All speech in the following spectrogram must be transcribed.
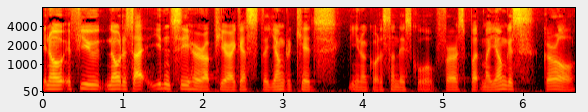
You know, if you notice, I, you didn't see her up here. I guess the younger kids, you know, go to Sunday school first. But my youngest girl,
